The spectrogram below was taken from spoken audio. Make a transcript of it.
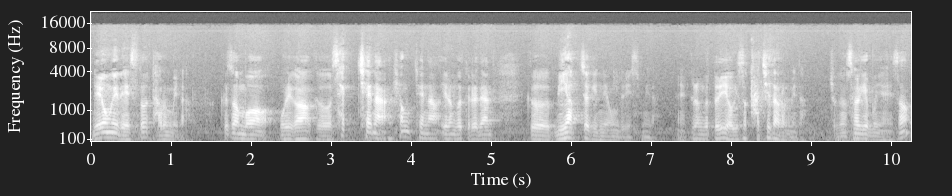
내용에 대해서도 다룹니다. 그래서 뭐 우리가 그 색채나 형태나 이런 것들에 대한 그 미학적인 내용들이 있습니다. 예, 그런 것들이 여기서 같이 다룹니다. 적용 설계 분야에서.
